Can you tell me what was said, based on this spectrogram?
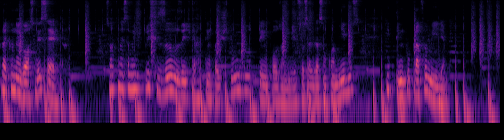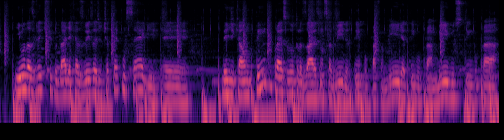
para que o negócio dê certo. Só que nós também precisamos dedicar tempo a estudo, tempo aos amigos, socialização com amigos e tempo para a família. E uma das grandes dificuldades é que às vezes a gente até consegue é, dedicar um tempo para essas outras áreas da nossa vida, tempo para a família, tempo para amigos, tempo para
